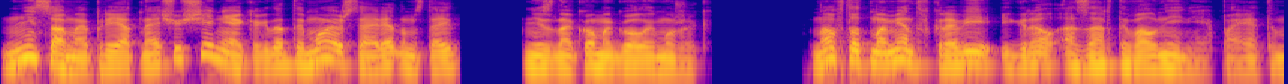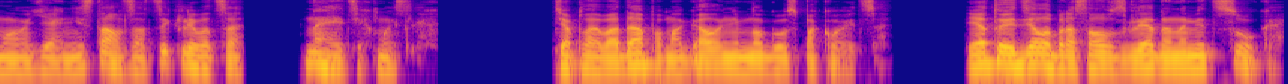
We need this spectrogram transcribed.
Не самое приятное ощущение, когда ты моешься, а рядом стоит незнакомый голый мужик. Но в тот момент в крови играл азарт и волнение, поэтому я не стал зацикливаться на этих мыслях. Теплая вода помогала немного успокоиться. Я то и дело бросал взгляды на Мицука.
